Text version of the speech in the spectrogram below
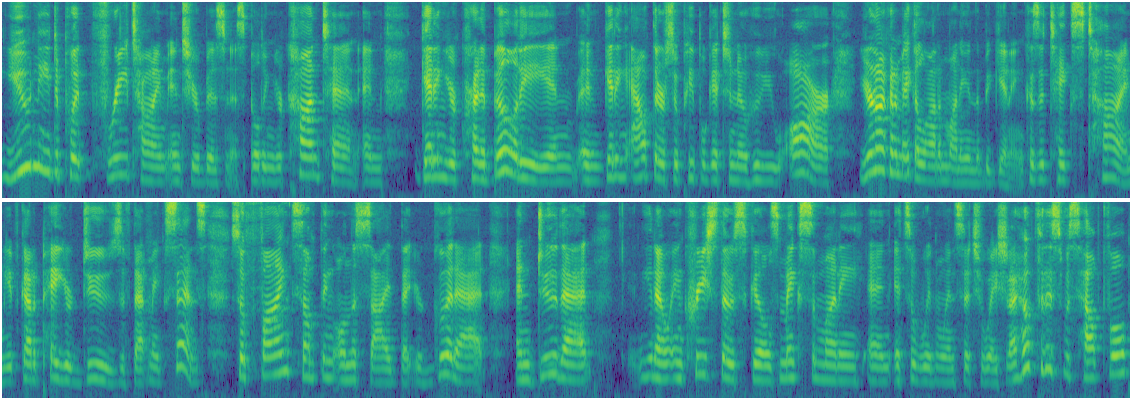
you need to put free time into your business, building your content and getting your credibility and, and getting out there so people get to know who you are. You're not going to make a lot of money in the beginning because it takes time. You've got to pay your dues, if that makes sense. So find something on the side that you're good at and do that you know, increase those skills, make some money, and it's a win-win situation. I hope this was helpful.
